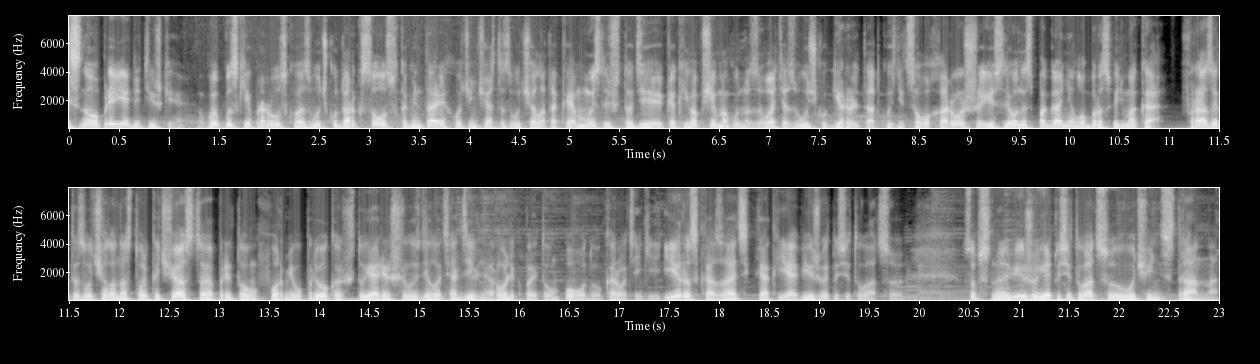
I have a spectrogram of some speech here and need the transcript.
снова привет, детишки! В выпуске про русскую озвучку Dark Souls в комментариях очень часто звучала такая мысль, что где, как я вообще могу называть озвучку Геральта от Кузнецова хорошей, если он испоганил образ Ведьмака? Фраза эта звучала настолько часто, при том в форме упрека, что я решил сделать отдельный ролик по этому поводу, коротенький, и рассказать, как я вижу эту ситуацию. Собственно, вижу я эту ситуацию очень странно.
